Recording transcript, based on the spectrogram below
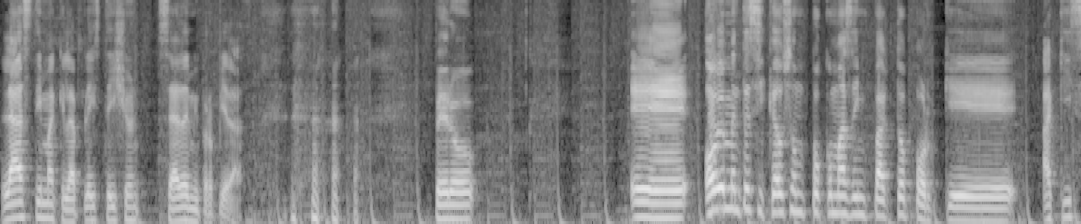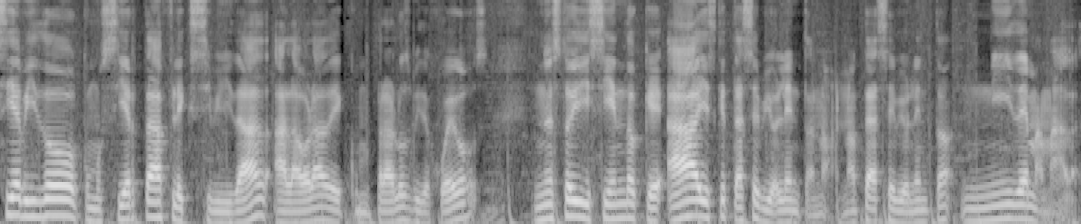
Lástima que la PlayStation sea de mi propiedad. Pero eh, obviamente sí causa un poco más de impacto porque aquí sí ha habido como cierta flexibilidad a la hora de comprar los videojuegos. No estoy diciendo que, ay, es que te hace violento. No, no te hace violento ni de mamada.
